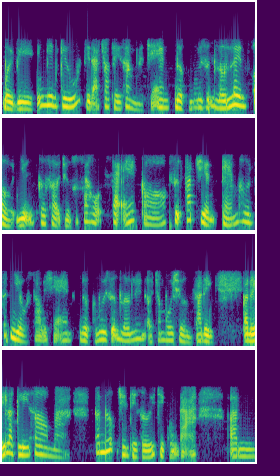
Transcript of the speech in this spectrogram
Bởi vì những nghiên cứu thì đã cho thấy rằng là trẻ em được nuôi dưỡng lớn lên ở những cơ sở trợ giúp xã hội sẽ có sự phát triển kém hơn rất nhiều so với trẻ em được nuôi dưỡng lớn lên ở trong môi trường gia đình. Và đấy là cái lý do mà các nước trên thế giới thì cũng đã um,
